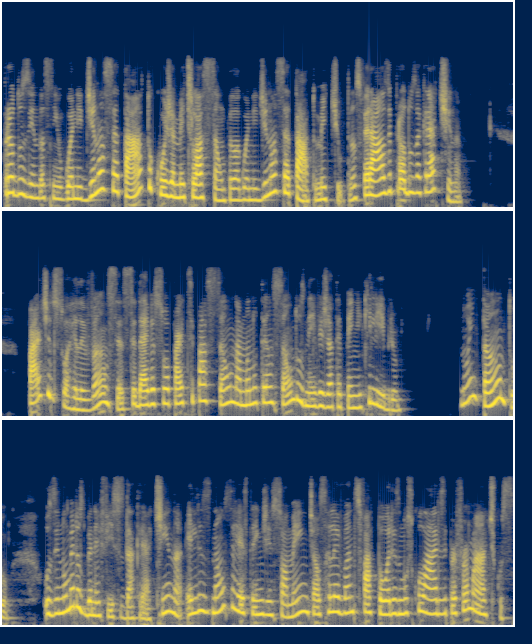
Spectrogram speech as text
produzindo assim o guanidino acetato, cuja metilação pela guanidino acetato metiltransferase produz a creatina. Parte de sua relevância se deve à sua participação na manutenção dos níveis de ATP em equilíbrio. No entanto, os inúmeros benefícios da creatina, eles não se restringem somente aos relevantes fatores musculares e performáticos.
